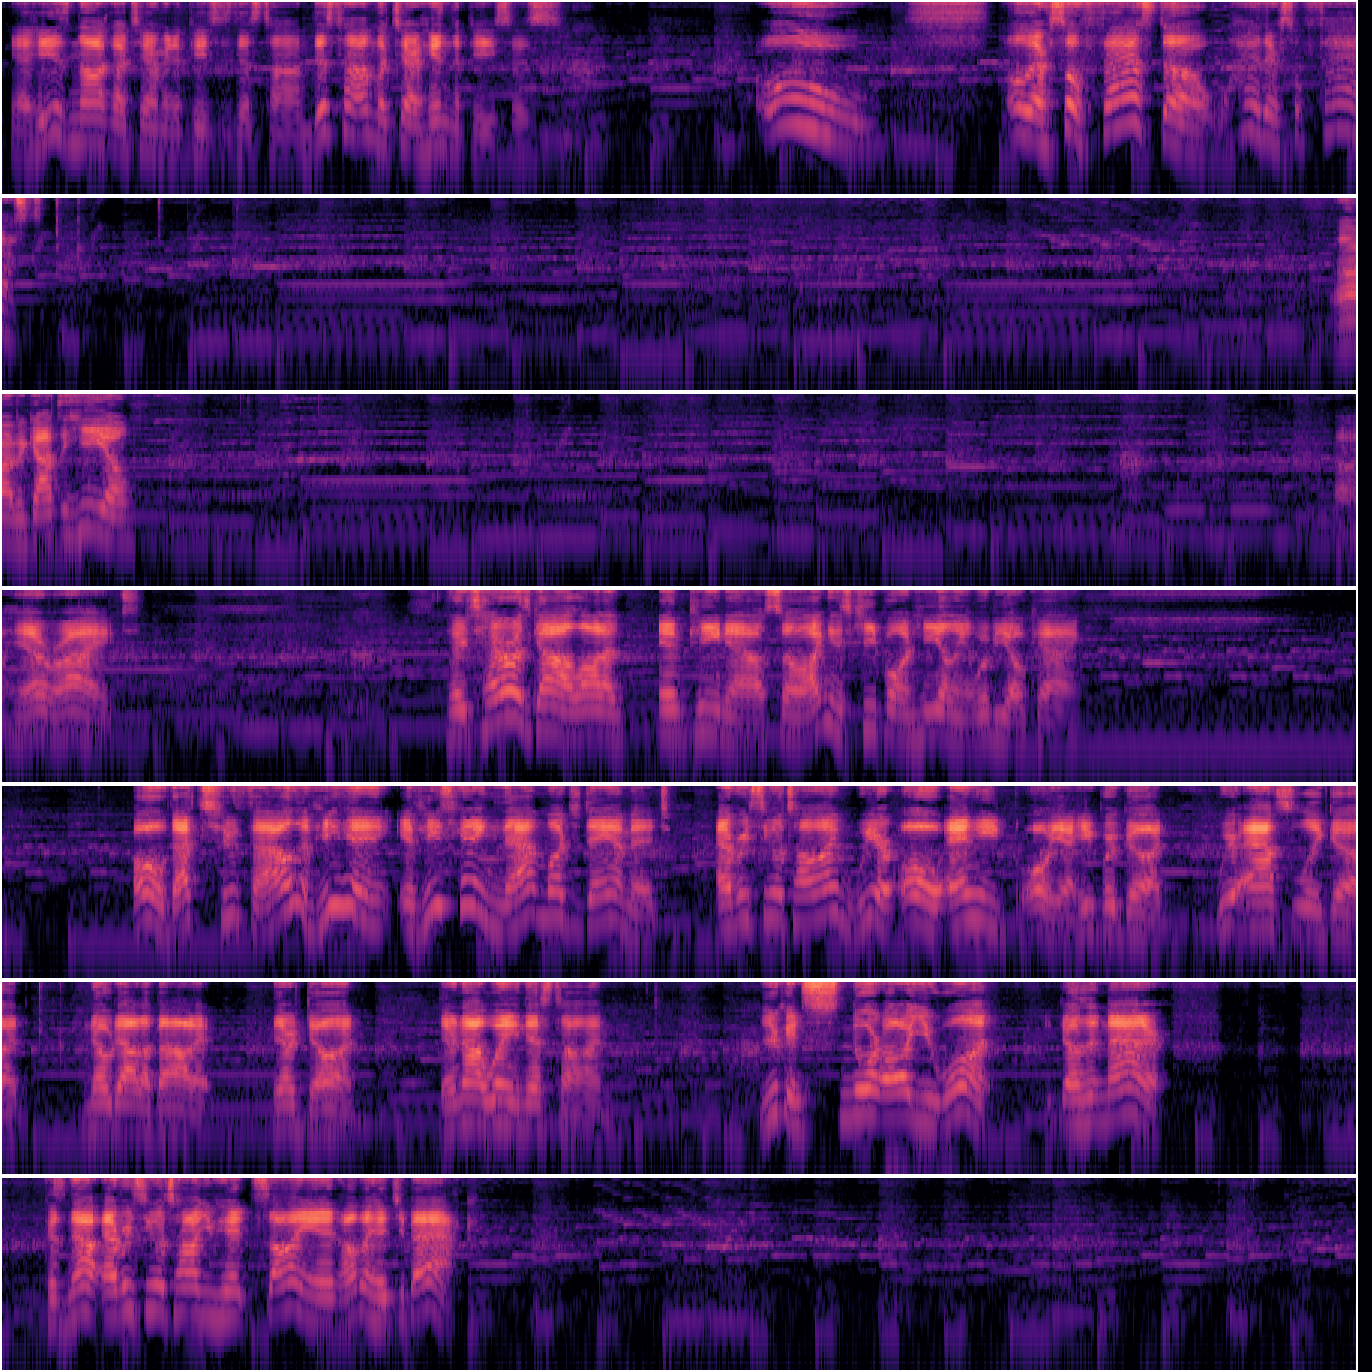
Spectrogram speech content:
Yeah, he is not going to tear me to pieces this time. This time, I'm going to tear him to pieces. Oh! Oh, they're so fast, though. Why are they so fast? Alright, we got the heal. Yeah, right. The Terra's got a lot of MP now, so I can just keep on healing and we'll be okay. Oh, that 2,000? If, he if he's hitting that much damage every single time, we are... Oh, and he... Oh, yeah, he, we're good. We're absolutely good. No doubt about it. They're done. They're not winning this time. You can snort all you want. It doesn't matter. Because now every single time you hit Cyan, I'm going to hit you back.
